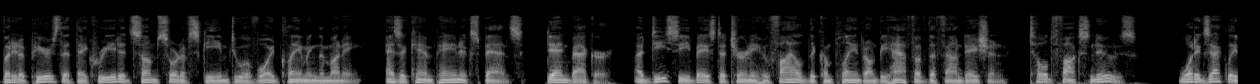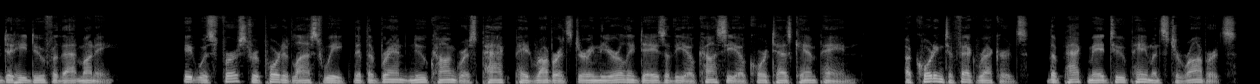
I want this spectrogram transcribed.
but it appears that they created some sort of scheme to avoid claiming the money as a campaign expense. Dan Backer, a D.C.-based attorney who filed the complaint on behalf of the foundation, told Fox News. What exactly did he do for that money? It was first reported last week that the brand new Congress PAC paid Roberts during the early days of the Ocasio-Cortez campaign. According to FEC records, the PAC made two payments to Roberts,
